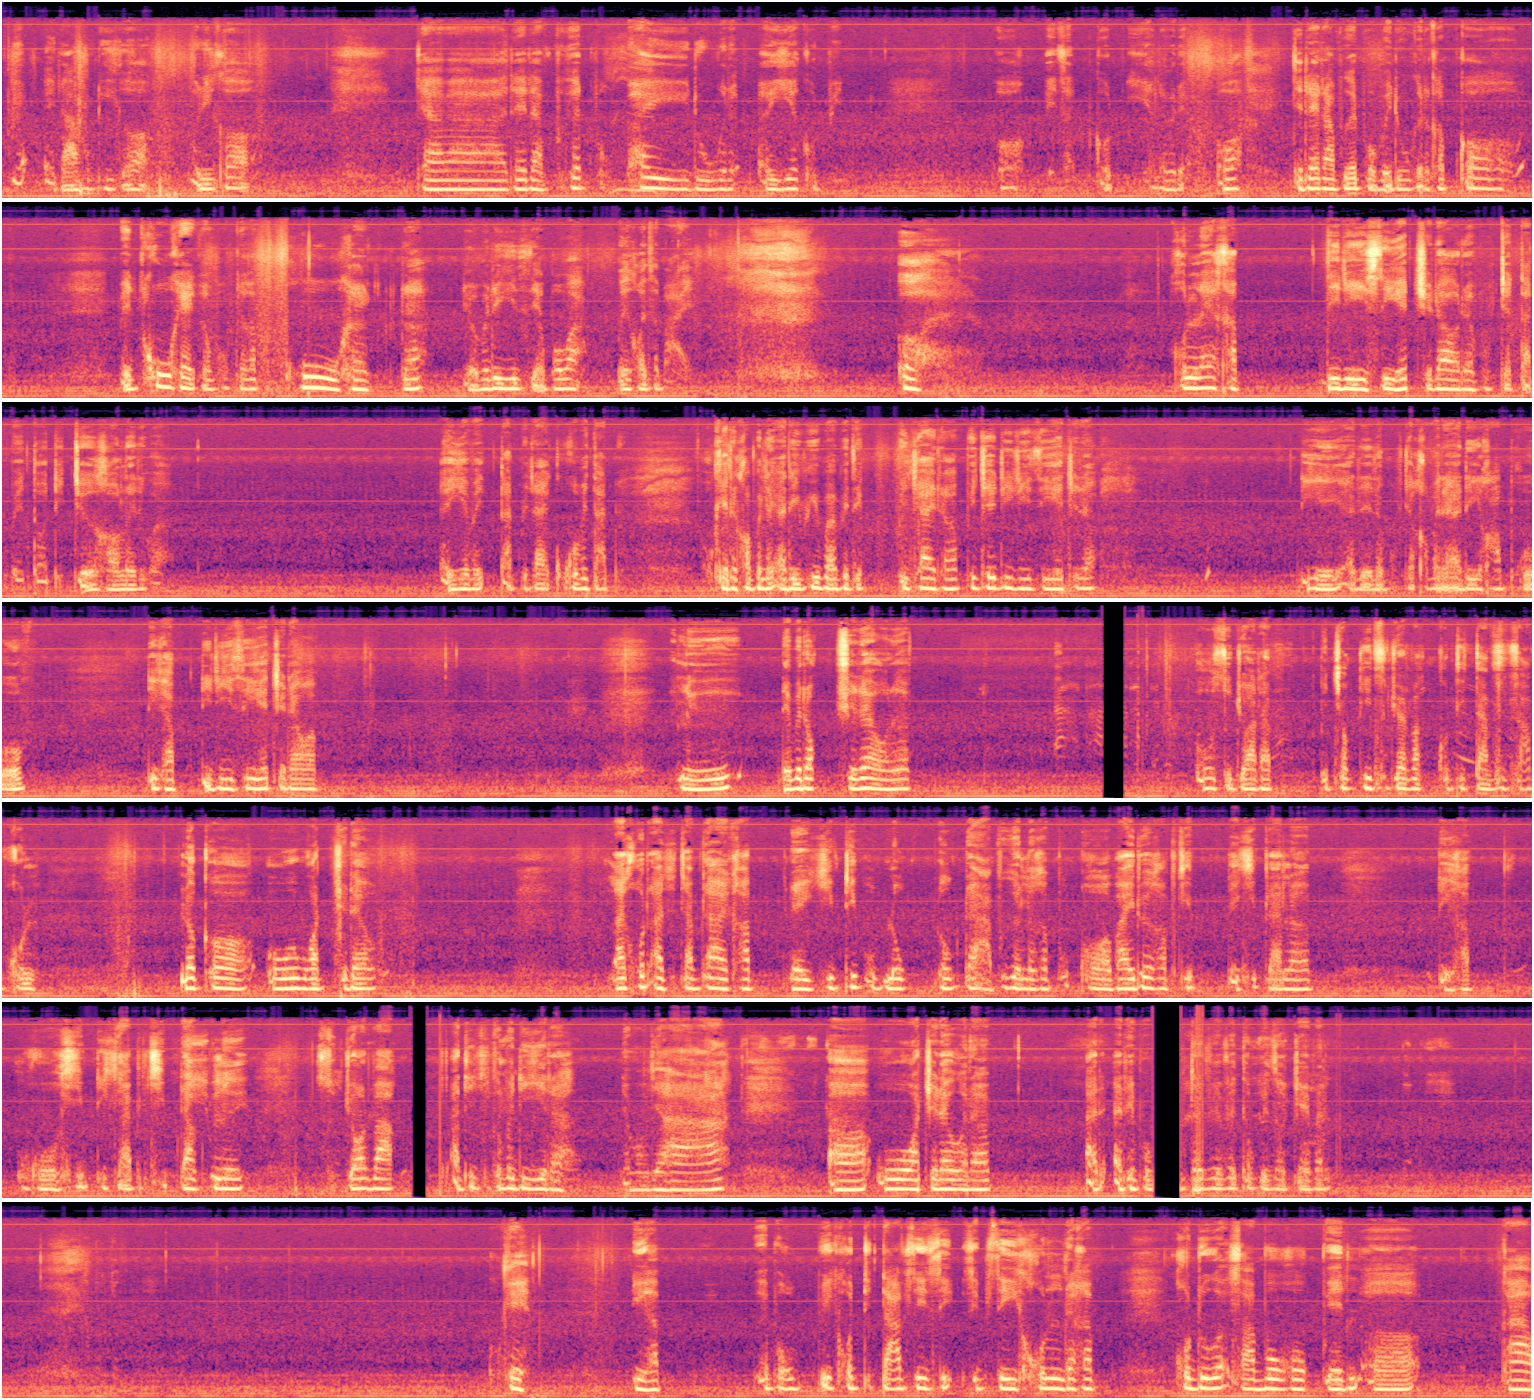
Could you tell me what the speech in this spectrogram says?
เนี่ยไอ้ดาวพวกนี้ก็ วันนี้ก็ จะมาได้นำเพื่อนผมให้ดูกันนะไอ้เหี้ยกดผิดโอ้ไอ้สัตว์กดเหี้ยอะไรไปเนี่ยอ๋อจะได้นำเพื่อนผมไปดูกันนะครับ ก็ เป็นคู่แข่งกับผมนะครับ คู่แข่งนะ เดี๋ยวไม่ได้ยินเสียงเพราะว่าไม่ค่อยสบาย อ้ยคนแรกครับดีดี CH Channel เดี๋ยวผมจะตัดไปตอนที่เจอเขาเลยดีกว่า ไอ้ยังไม่ตัดไม่ได้ กูก็ไม่ตัด โอเคเดี๋ยวเขาไปเลยอันนี้พี่มาเป็นเด็กไม่ใช่นะครับไม่ใช่ดีดี CH Channel ดีอันนี้เดี๋ยวผมจะเข้าไปในอันนี้ครับผมนี่ครับดีดี CH Channel ครับ หรือ เดบิด็อกชาแนลนะครับ โอ้ สุดยอดครับ เป็นช่องที่สุดยอดมากคนติดตาม13คน แล้วก็ Overwatch Channel หลายคนอาจจะจำได้ครับ ในคลิปที่ผมลงลงด่าเพื่อนเลยครับผมขออภัยด้วยครับคลิปในคลิปนั้นแล้วครับนี่ครับ โอ้โห คลิปนี้กลายเป็นคลิปดังไปเลย สุดยอดมาก อันที่จริงก็ไม่ดีนะ ดี๋ยวผมจะหาเอ่อวอชแนลกันนะครับอันอันนี้ผมจะไม่ไม่ต้องไปสนใจมันโอเคดีครับเพื่อนผมมีคนติดตามสี่สิบสี่คนนะครับ คนดูก็สามโมหกเป็นเอ่อเก้า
